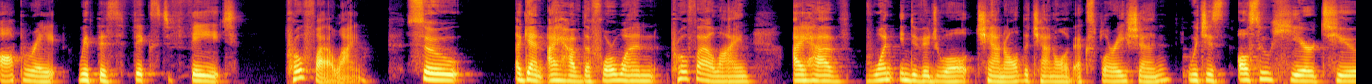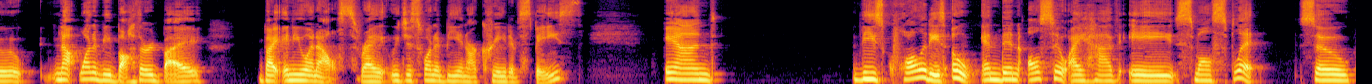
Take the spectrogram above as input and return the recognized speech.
operate with this fixed fate profile line. So, again, I have the 4 1 profile line. I have one individual channel, the channel of exploration, which is also here to not want to be bothered by by anyone else, right? We just want to be in our creative space. And these qualities, oh, and then also I have a small split so,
